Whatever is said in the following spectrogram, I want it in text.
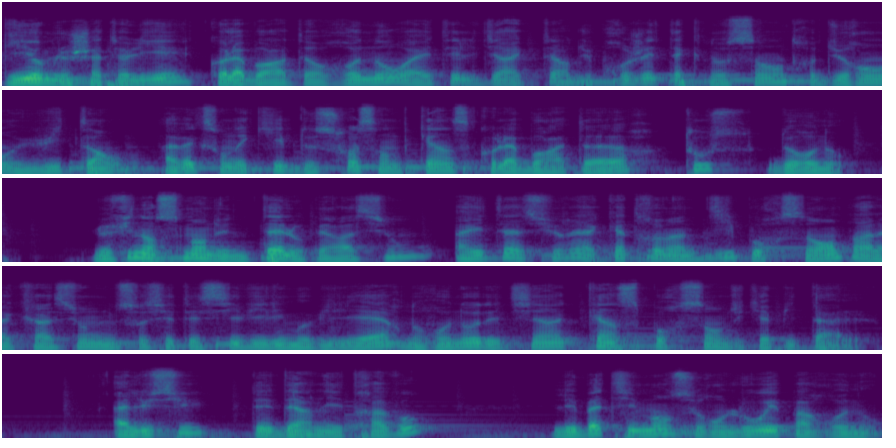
Guillaume Le Châtelier, collaborateur Renault, a été le directeur du projet Technocentre durant 8 ans avec son équipe de 75 collaborateurs, tous de Renault. Le financement d'une telle opération a été assuré à 90% par la création d'une société civile immobilière dont Renault détient 15% du capital. À l'issue des derniers travaux, les bâtiments seront loués par Renault.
